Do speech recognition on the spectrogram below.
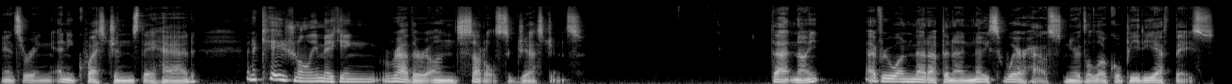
answering any questions they had, and occasionally making rather unsubtle suggestions. That night, everyone met up in a nice warehouse near the local PDF base.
